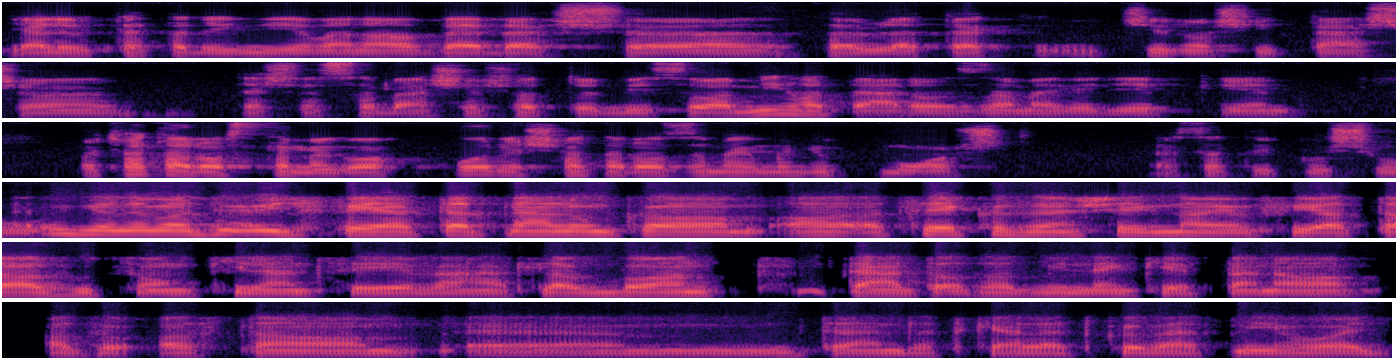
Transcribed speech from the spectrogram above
előtte pedig nyilván a webes felületek csinosítása, testeszabása, stb. Szóval mi határozza meg egyébként, vagy határozta meg akkor, és határozza meg mondjuk most ezt a típusú... Igen, nem az ügyfél, tehát nálunk a, a, célközönség nagyon fiatal, 29 év átlagban, tehát az, az mindenképpen a, az, azt a um, trendet kellett követni, hogy,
